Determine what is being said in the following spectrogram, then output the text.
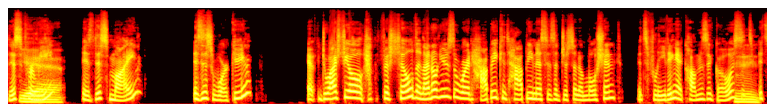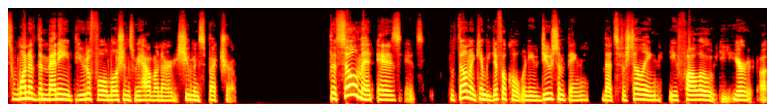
this yeah. for me? Is this mine? Is this working? Eh, do I feel fulfilled? And I don't use the word happy because happiness isn't just an emotion. It's fleeting. It comes, it goes. Mm. It's, it's one of the many beautiful emotions we have on our human spectrum. Fulfillment is, it's fulfillment can be difficult when you do something that's fulfilling you follow your uh,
